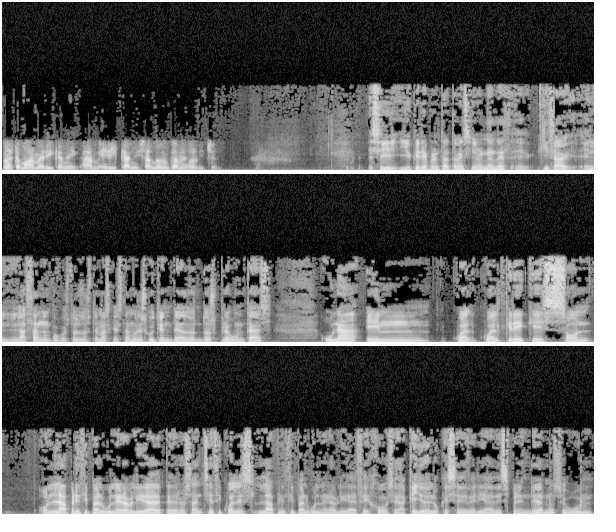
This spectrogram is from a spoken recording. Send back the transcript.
Nos estamos americanizando, nunca mejor dicho. Sí, yo quería preguntar también, señor Hernández, eh, quizá enlazando un poco estos dos temas que estamos discutiendo, tengo dos preguntas. Una, eh, ¿cuál, ¿cuál cree que son o la principal vulnerabilidad de Pedro Sánchez y cuál es la principal vulnerabilidad de Feijóo? O sea, aquello de lo que se debería desprender, ¿no? Según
